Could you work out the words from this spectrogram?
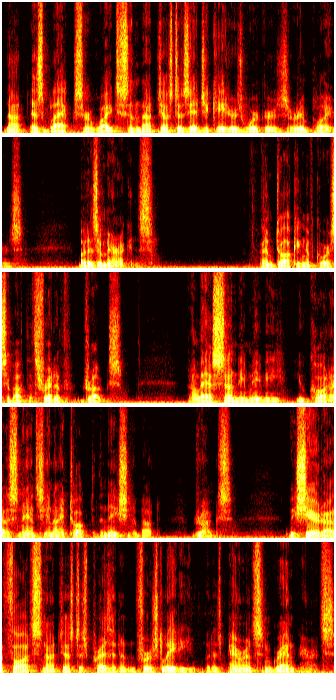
not as blacks or whites, and not just as educators, workers, or employers, but as Americans. I'm talking, of course, about the threat of drugs. Now, last Sunday, maybe you caught us, Nancy and I talked to the nation about drugs. We shared our thoughts not just as President and First Lady, but as parents and grandparents.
